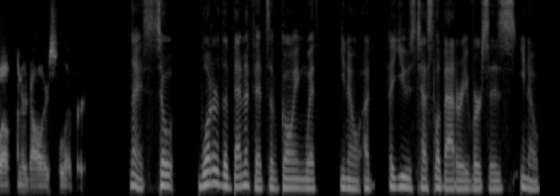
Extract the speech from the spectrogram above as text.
$1,200 delivered. Nice. So, what are the benefits of going with, you know, a, a used Tesla battery versus, you know,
